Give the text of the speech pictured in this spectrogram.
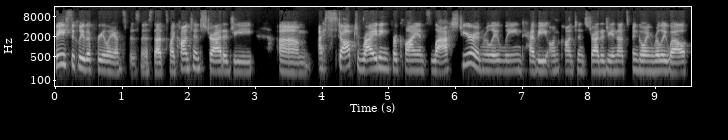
basically the freelance business. That's my content strategy. Um, I stopped writing for clients last year and really leaned heavy on content strategy, and that's been going really well.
